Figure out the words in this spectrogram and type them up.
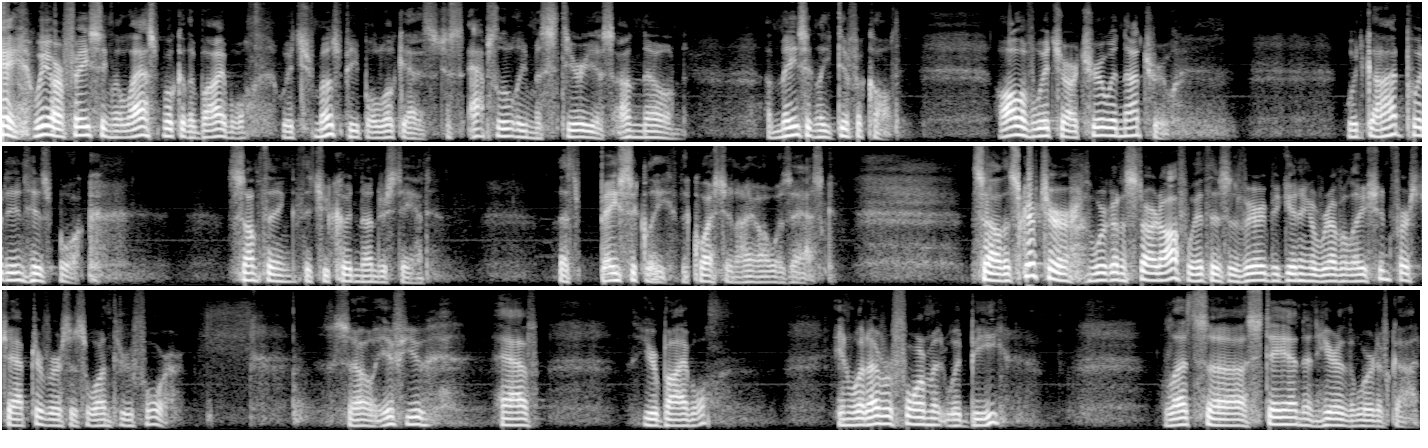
Okay, we are facing the last book of the Bible, which most people look at as just absolutely mysterious, unknown, amazingly difficult, all of which are true and not true. Would God put in His book something that you couldn't understand? That's basically the question I always ask. So, the scripture we're going to start off with is the very beginning of Revelation, first chapter, verses 1 through 4. So, if you have your Bible, in whatever form it would be, let's uh, stand and hear the Word of God.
